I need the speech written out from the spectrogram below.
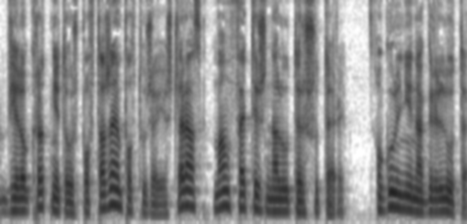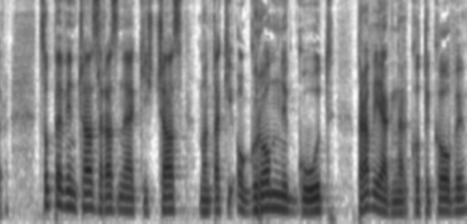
wielokrotnie to już powtarzałem, powtórzę jeszcze raz, mam fetysz na looter shootery. Ogólnie na gry looter. Co pewien czas, raz na jakiś czas mam taki ogromny głód, prawie jak narkotykowy, E,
